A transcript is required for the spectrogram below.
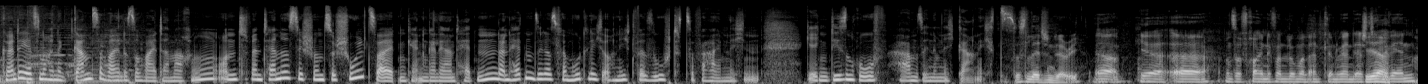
Man könnte jetzt noch eine ganze Weile so weitermachen und wenn Tennis sie schon zu Schulzeiten kennengelernt hätten, dann hätten sie das vermutlich auch nicht versucht zu verheimlichen. Gegen diesen Ruf haben sie nämlich gar nichts. Das ist legendary. Ja, hier, äh, unsere Freunde von Lummerland können wir an der Stelle Ja. erwähnen.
